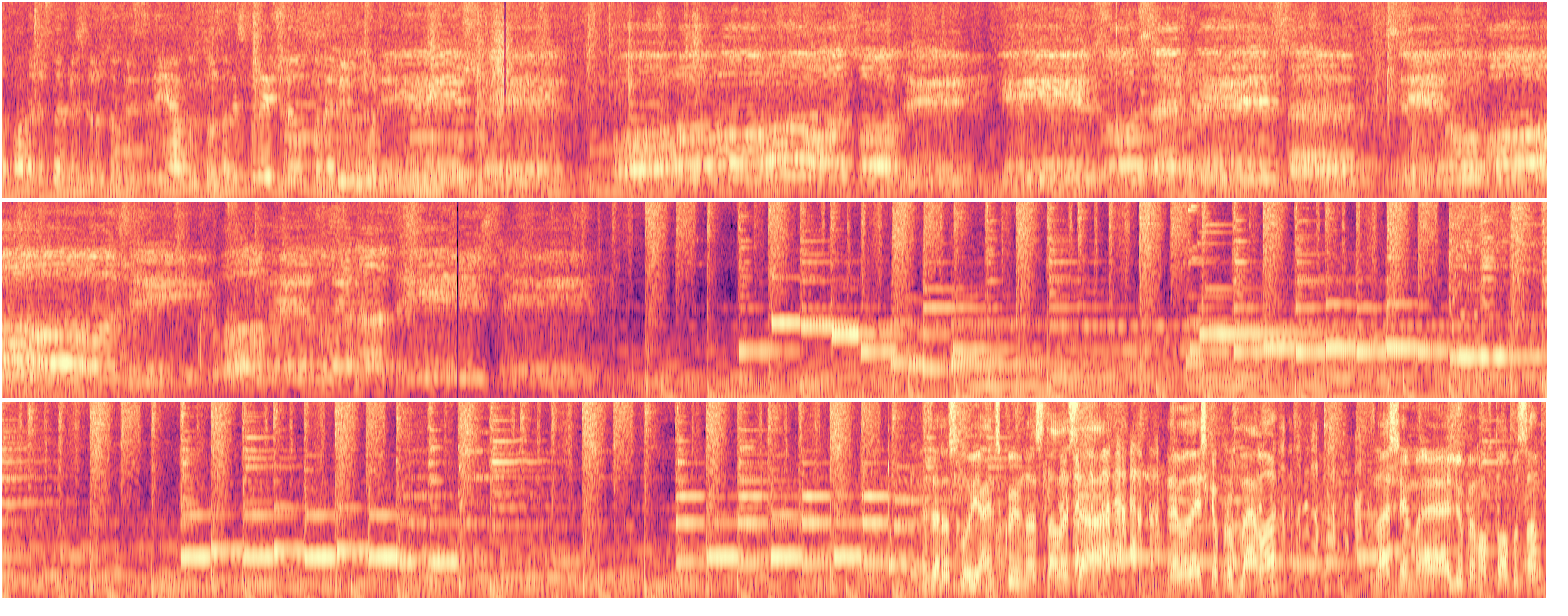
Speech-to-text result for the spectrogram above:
Русофада, чесне пресвітерство Христи Діяконство, за безперечне, Господи, помолимся. Господи, зараз Слов'янською. У нас сталася невеличка проблема з нашим е, любим автобусом.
